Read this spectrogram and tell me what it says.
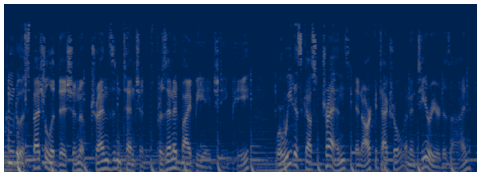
Welcome to a special edition of Trends and Tensions presented by BHDP, where we discuss trends in architectural and interior design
